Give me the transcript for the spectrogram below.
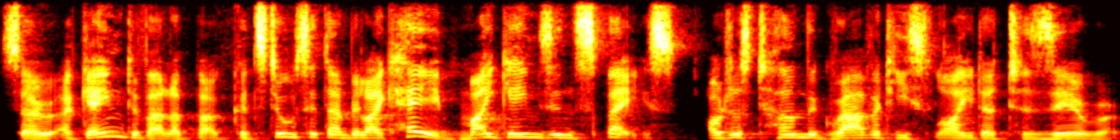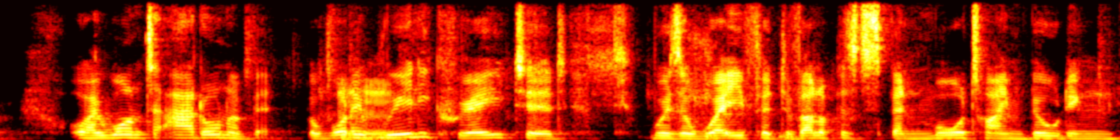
So a game developer could still sit there and be like, hey, my game's in space. I'll just turn the gravity slider to zero. Or I want to add on a bit. But what mm-hmm. it really created was a way for developers to spend more time building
